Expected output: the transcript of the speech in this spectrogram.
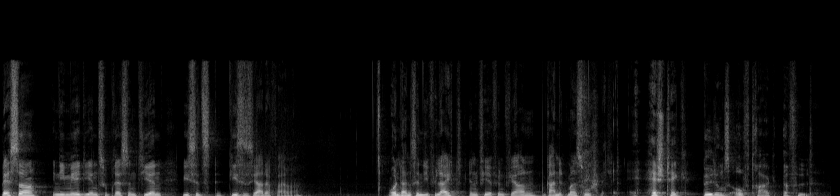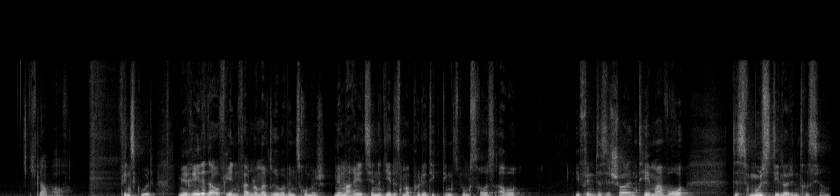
besser in die Medien zu präsentieren, wie es jetzt dieses Jahr der Fall war. Und dann sind die vielleicht in vier, fünf Jahren gar nicht mal so schlecht. Hashtag Bildungsauftrag erfüllt. Ich glaube auch. Find's gut. Mir rede da auf jeden Fall nochmal drüber, wenn es rum ist. Wir machen jetzt hier nicht jedes Mal Politik-Dingsbums draus, aber ich finde, das ist schon ein Thema, wo das muss die Leute interessieren.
